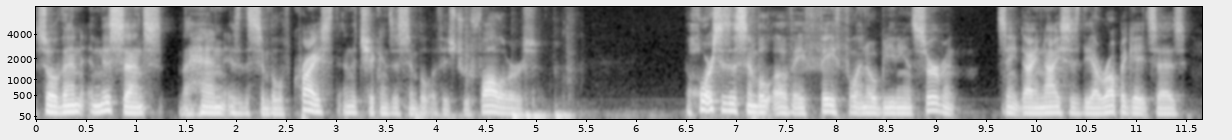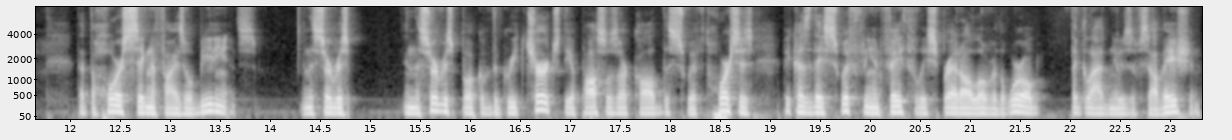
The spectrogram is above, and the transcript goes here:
So then, in this sense, the hen is the symbol of Christ and the chicken is a symbol of his true followers. The horse is a symbol of a faithful and obedient servant. St. Dionysius the Areopagite says that the horse signifies obedience. In the service in the service book of the Greek church, the apostles are called the swift horses because they swiftly and faithfully spread all over the world the glad news of salvation.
